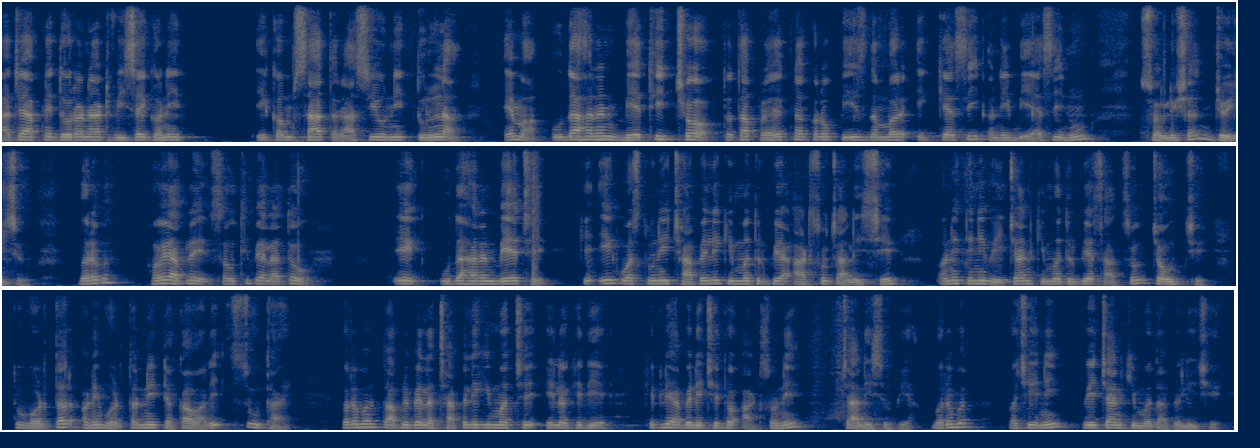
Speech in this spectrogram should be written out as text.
આજે આપણે ધોરણ આઠ વિષય ગણિત, એકમ સાત રાશિઓની તુલના, એમાં ઉદાહરણ બેથી છ તથા પ્રયત્ન કરો પીસ નંબર એક્યાસી અને બ્યાસીનું સોલ્યુશન જોઈશું. બરાબર? હવે આપણે સૌથી પહેલાં તો એક ઉદાહરણ બે છે કે એક વસ્તુની છાપેલી કિંમત રૂપિયા આઠસો ચાલીસ છે અને તેની વેચાણ કિંમત રૂપિયા સાતસો ચૌદ છે. તો વળતર અને વળતરની ટકાવારી શું થાય? બરાબર? તો આપણે પહેલાં છાપેલી કિંમત છે એ લખી દઈએ. કેટલી આપેલી છે તો આઠસો ચાલીસ રૂપિયા. બરાબર? પછી એની વેચાણ કિંમત આપેલી છે.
